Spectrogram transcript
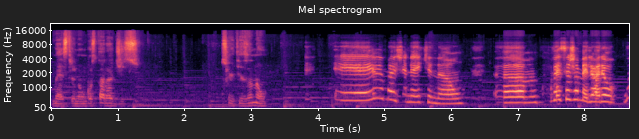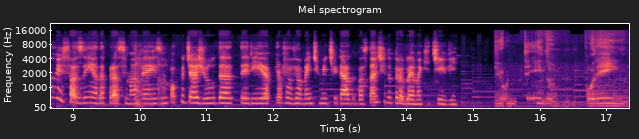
O mestre não gostará disso. Com certeza não. É, eu imaginei que não. Ahn, talvez seja melhor eu não ir sozinha da próxima vez. Um pouco de ajuda teria provavelmente mitigado bastante do problema que tive. Eu entendo, porém.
